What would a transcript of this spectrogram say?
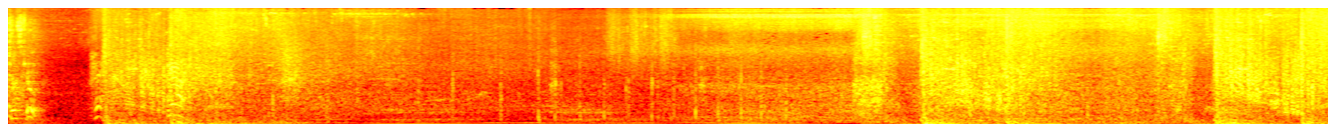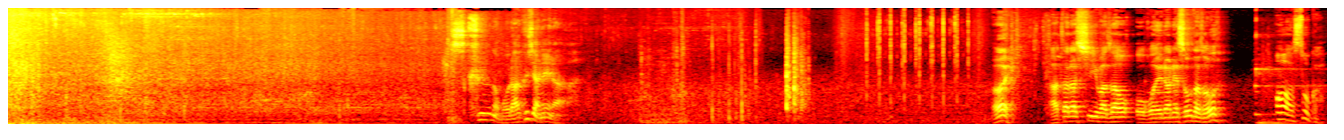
気をつけろ。救うのも楽じゃねえな。おい新しい技を覚えられそうだぞ。ああそうか。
